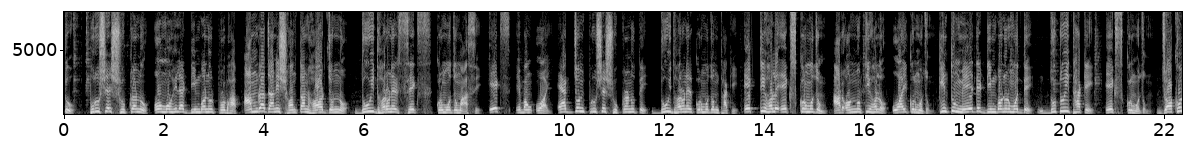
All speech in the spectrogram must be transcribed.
টু পুরুষের শুক্রাণু ও মহিলার ডিম্বাণুর প্রভাব। আমরা জানি সন্তান হওয়ার জন্য দুই ধরনের সেক্স ক্রোমোজোম আছে এক্স এবং ওয়াই একজন পুরুষের শুক্রাণুতে দুই ধরনের ক্রোমোজোম থাকে। একটি হলো এক্স ক্রোমোজোম আর অন্যটি হলো ওয়াই ক্রোমোজোম। কিন্তু মেয়েদের ডিম্বাণুর মধ্যে দুটোই থাকে এক্স ক্রোমোজোম। যখন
